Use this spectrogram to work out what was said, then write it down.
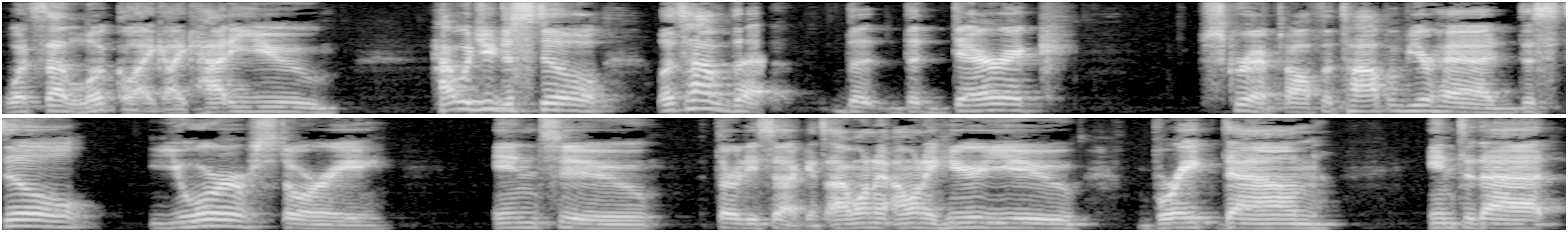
what's that look like? Like, how do you how would you distill? Let's have the the the Derek script off the top of your head, distill your story into 30 seconds. I want to I want to hear you break down into that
